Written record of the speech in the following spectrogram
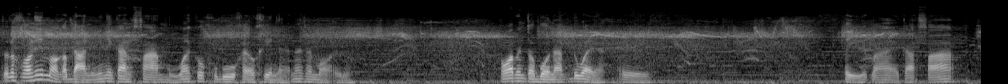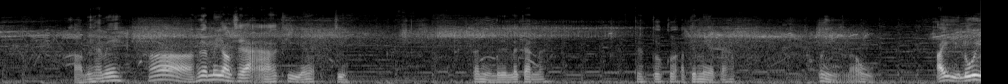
ตัวละครที่เหมาะกับด่านนี้ในการฟาร์มผมว่าก็คูบูไคโอเคนน่ะน่าจะเหมาะอยู่เพราะว่าเป็นตัวโบนัสด้วยนะเออตีไปการ์ดฟ้าขาวไม่ใช่ไหมฮ่าเพื่อนไม่ยอมใช้อาสักทีเนี่ยจริงตั้งหนึ่งไปเลยแล้วกันนะเป็นตัวกดอัลติเมทนะครับ นี่เราไอ้ลุย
